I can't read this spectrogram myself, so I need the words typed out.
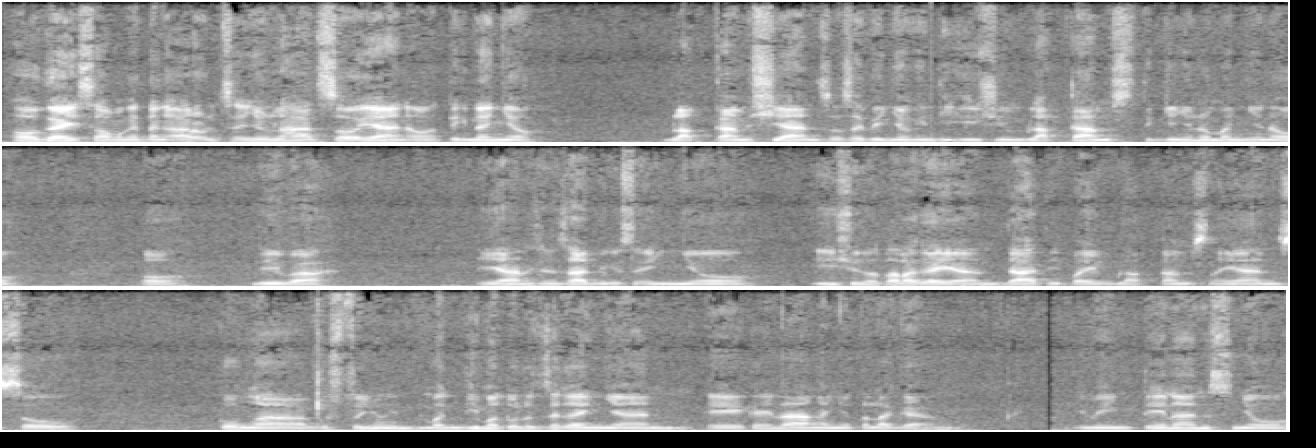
Oh guys, so magandang araw sa inyong lahat. So ayan, oh, tignan nyo. Black cams yan. So sabihin nyo hindi issue yung black cams. Tignan nyo naman yun, oh. Oh, di ba? Yan ang sinasabi ko sa inyo. Issue na talaga yan. Dati pa yung black cams na yan. So, kung ah, gusto nyo hindi matulad sa ganyan, eh kailangan nyo talagang i-maintenance nyo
